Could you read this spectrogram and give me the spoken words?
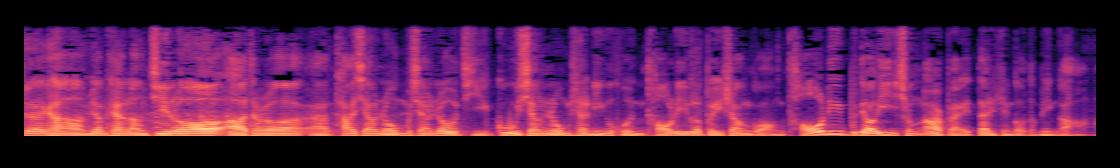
就来看啊，妙开朗基罗啊，他说啊，他乡容不下肉体，故乡容不下灵魂，逃离了北上广，逃离不掉一穷二白单身狗的命啊！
